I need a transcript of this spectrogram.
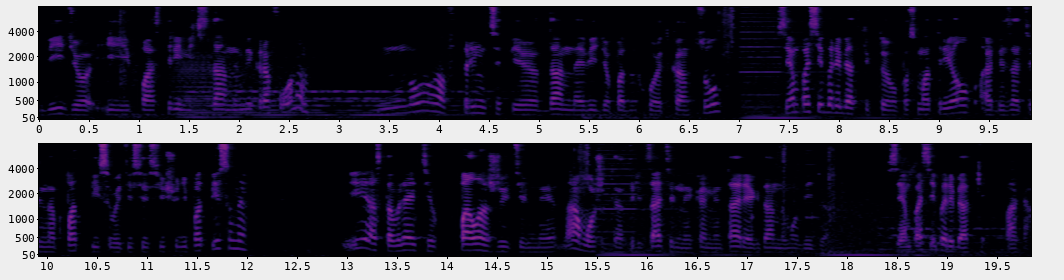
видео и постримить с данным микрофоном. Но, в принципе, данное видео подходит к концу. Всем спасибо, ребятки, кто его посмотрел. Обязательно подписывайтесь, если еще не подписаны. И оставляйте положительные, а может и отрицательные комментарии к данному видео. Всем спасибо, ребятки. Пока.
